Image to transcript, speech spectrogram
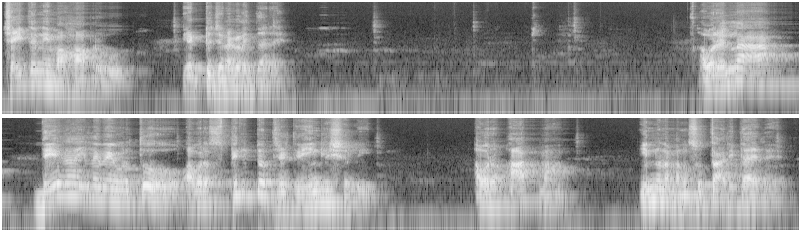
ಚೈತನ್ಯ ಮಹಾಪ್ರಭು. ಎಂಟು ಜನಗಳಿದ್ದಾರೆ. ಅವರೆಲ್ಲ ದೇಹ ಇಲ್ಲವೇ ಹೊರತು ಅವರ ಸ್ಪಿರಿಟ್ ಅಂತ ಹೇಳ್ತೀವಿ ಇಂಗ್ಲೀಷಲ್ಲಿ. ಅವರ ಆತ್ಮ ಇನ್ನು ನಮ್ಮನ್ನು ಸುತ್ತ ಅಲಿತಾ ಇದೆ.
